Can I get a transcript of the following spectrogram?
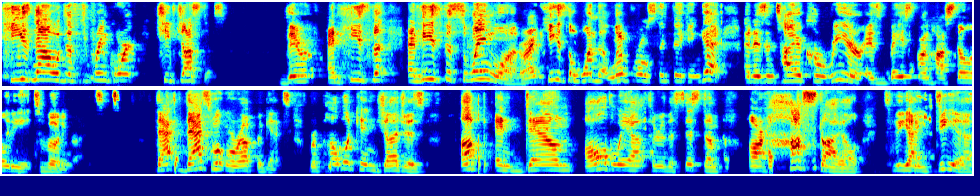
He's now the Supreme Court Chief Justice. There and he's the and he's the swing one right? He's the one that liberals think they can get and his entire career is based on hostility to voting rights. That that's what we're up against. Republican judges up and down all the way out through the system are hostile to the idea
